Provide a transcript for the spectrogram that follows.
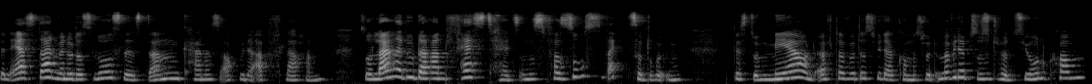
Denn erst dann, wenn du das loslässt, dann kann es auch wieder abflachen. Solange du daran festhältst und es versuchst wegzudrücken, desto mehr und öfter wird es wiederkommen. Es wird immer wieder zu Situationen kommen,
